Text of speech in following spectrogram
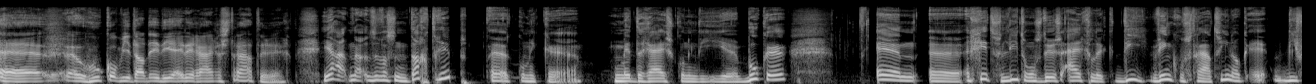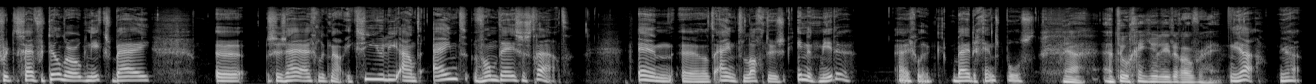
Uh, hoe kom je dan in die ene rare straat terecht? Ja, nou, het was een dagtrip. Uh, kon ik, met de reis kon ik die boeken. En een gids liet ons dus eigenlijk die winkelstraat zien. Ook, die, zij vertelde er ook niks bij. ze zei eigenlijk, nou, ik zie jullie aan het eind van deze straat. En dat eind lag dus in het midden eigenlijk, bij de grenspost. Ja, en toen gingen jullie eroverheen? Ja, ja.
